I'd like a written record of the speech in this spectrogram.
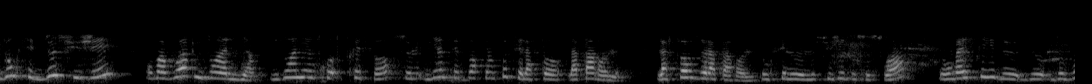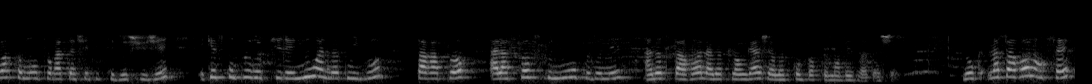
donc ces deux sujets, on va voir qu'ils ont un lien. Ils ont un lien très fort. Ce lien très fort entre eux, c'est la, la, parole, la force de la parole. Donc c'est le, sujet de ce soir. Et on va essayer de, de, voir comment on peut rattacher tous ces deux sujets et qu'est-ce qu'on peut retirer nous à notre niveau par rapport à la force que nous on peut donner à notre parole, à notre langage et à notre comportement des attachés. Donc la parole en fait,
